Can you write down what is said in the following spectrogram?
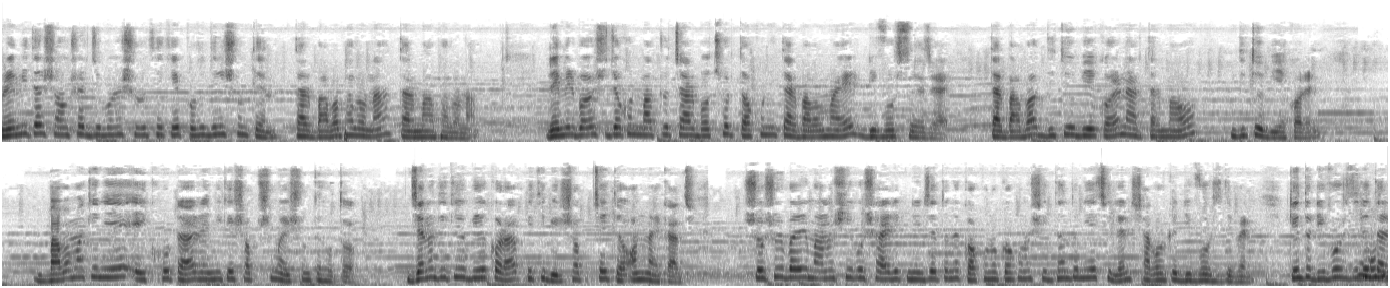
রেমি তার সংসার জীবনের শুরু থেকে প্রতিদিনই শুনতেন, তার বাবা ভালো না, তার মা ভালো না। রেমির বয়স যখন মাত্র চার বছর, তখনই তার বাবা মায়ের ডিভোর্স হয়ে যায়। তার বাবা দ্বিতীয় বিয়ে করেন আর তার মাও দ্বিতীয় বিয়ে করেন। বাবা মাকে নিয়ে এই খোটা রেমিকে সবসময় শুনতে হতো। যেন দ্বিতীয় বিয়ে করা পৃথিবীর সবচাইতে অন্যায় কাজ। শ্বশুর বাড়ির মানসিক ও শারীরিক নির্যাতনে কখনো কখনো সিদ্ধান্ত নিয়েছিলেন সাগরকে ডিভোর্স দিবেন। কিন্তু ডিভোর্স দিলে তার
